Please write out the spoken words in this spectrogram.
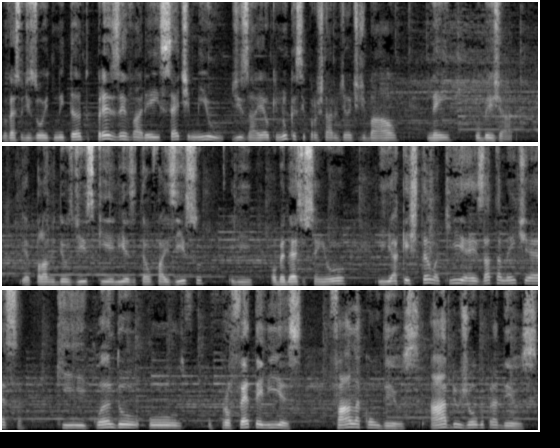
no verso 18: No entanto, preservarei sete mil de Israel que nunca se prostraram diante de Baal, nem o beijaram. E a palavra de Deus diz que Elias então faz isso, ele obedece o Senhor. E a questão aqui é exatamente essa: que quando o, o profeta Elias fala com Deus, abre o jogo para Deus,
